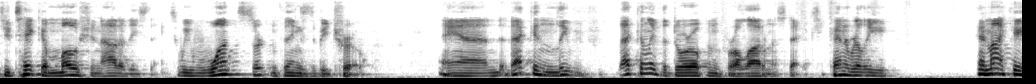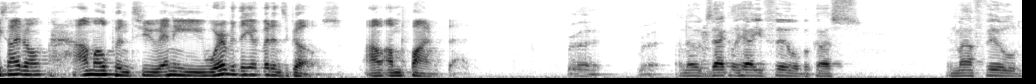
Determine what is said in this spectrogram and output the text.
to take emotion out of these things. We want certain things to be true, and that can leave that can leave the door open for a lot of mistakes. You kind of really in my case, I don't. I'm open to any wherever the evidence goes. I'm, I'm fine with that. Right, right. I know exactly how you feel because in my field,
